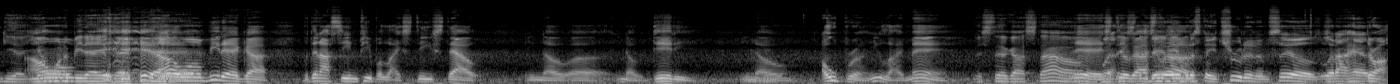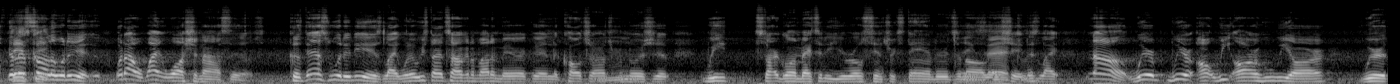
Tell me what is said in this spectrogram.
Yeah, you I don't want to be that. that, yeah, I don't want to be that guy. But then I seen people like Steve Stoute, you know, uh, you know Diddy, you know Oprah, and you like, man, They still got style. Yeah, they but still got style. They're able to stay true to themselves without having. Let's call it what it is, without whitewashing ourselves. Because that's what it is. Like when we start talking about America and the culture of Mm-hmm. entrepreneurship, we start going back to the Eurocentric standards and all that shit. And it's like, no, we're we're all, we are who we are. We're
